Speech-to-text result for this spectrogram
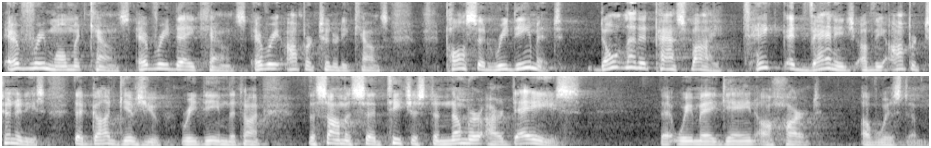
Every moment counts, every day counts, every opportunity counts. Paul said, redeem it. Don't let it pass by. Take advantage of the opportunities that God gives you. Redeem the time. The psalmist said, Teach us to number our days that we may gain a heart of wisdom.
